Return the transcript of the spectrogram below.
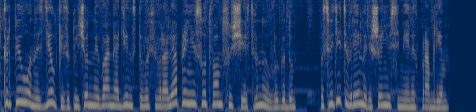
Скорпионы, сделки, заключенные вами 11 февраля, принесут вам существенную выгоду. Посвятите время решению семейных проблем.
